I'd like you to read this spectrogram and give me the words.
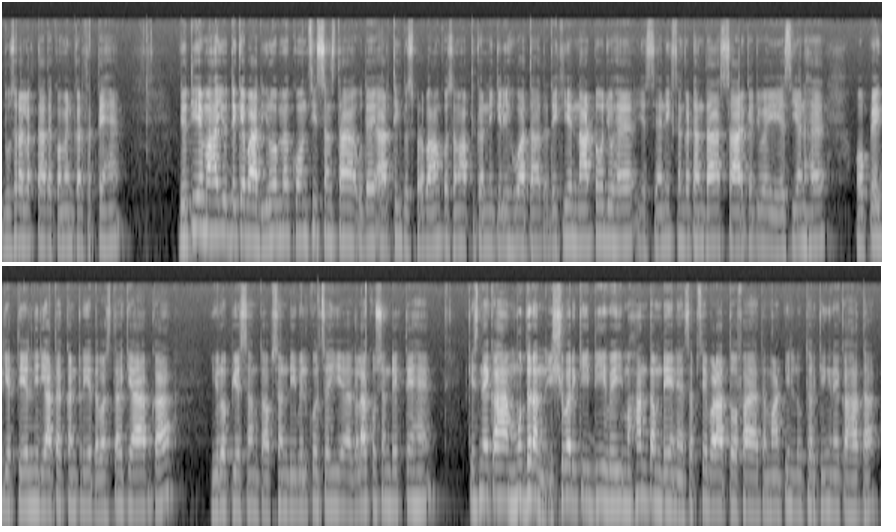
दूसरा लगता है तो कमेंट कर सकते हैं। द्वितीय महायुद्ध के बाद यूरोप में कौन सी संस्था उदय आर्थिक दुष्प्रभावों को समाप्त करने के लिए हुआ था? तो देखिए, नाटो जो है, ये सैनिक संगठन था, सार्क जो है, ये एशियन है, ओपेक ये तेल निर्यातक कंट्री है तो बचता क्या है आपका? यूरोपीय संघ तो ऑप्शन डी बिल्कुल सही है। अगला क्वेश्चन देखते हैं। किसने कहा, मुद्रण, ईश्वर की दी हुई महानतम देन है, सबसे बड़ा तोहफा है तो मार्टिन लूथर किंग ने कहा था।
